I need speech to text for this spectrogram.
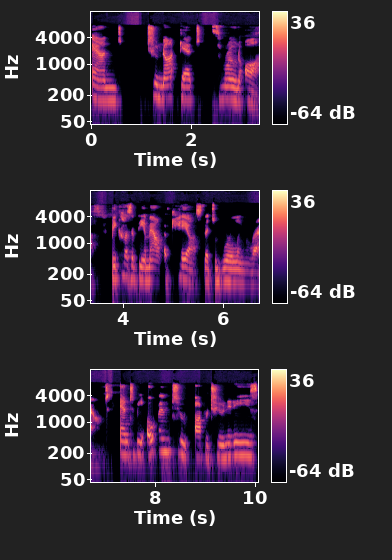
and to not get thrown off because of the amount of chaos that's whirling around and to be open to opportunities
